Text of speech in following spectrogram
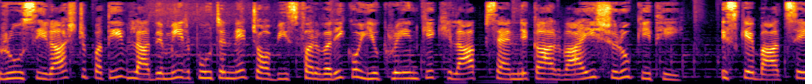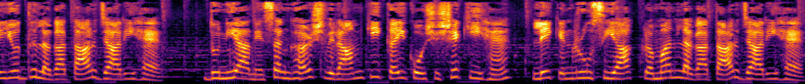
रूसी राष्ट्रपति व्लादिमीर पुतिन ने 24 फरवरी को यूक्रेन के खिलाफ सैन्य कार्रवाई शुरू की थी। इसके बाद से युद्ध लगातार जारी है। दुनिया ने संघर्ष विराम की कई कोशिशें की हैं, लेकिन रूसी आक्रमण लगातार जारी है।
